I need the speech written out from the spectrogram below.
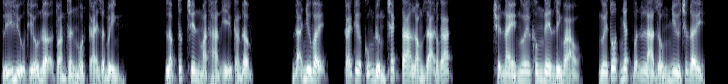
Lý hữu thiếu nợ toàn thân một cái giật mình. Lập tức trên mặt hàn ý càng đậm. Đã như vậy, cái kia cũng đừng trách ta lòng dạ độc ác. Chuyện này ngươi không nên dính vào, ngươi tốt nhất vẫn là giống như trước đây,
